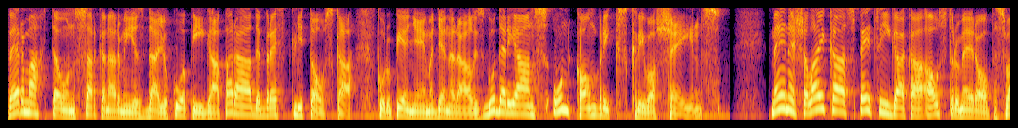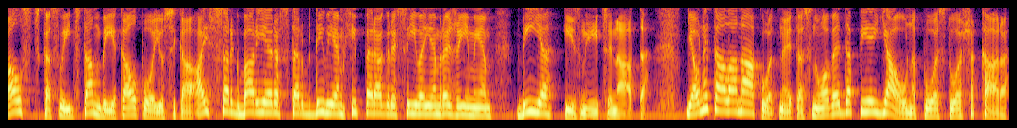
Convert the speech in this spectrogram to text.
Wehrmachta un Sarkanarmijas daļu kopīgā parāde Brest-Litovskā, kuru pieņēma ģenerālis Guderiāns un Kombriks Krivošeins. Mēneša laikā spēcīgākā Austrumēropas valsts, kas līdz tam bija kalpojusi kā aizsarga barjera starp diviem hiperagresīvajiem režīmiem, bija iznīcināta. Jau netālā nākotnē tas noveda pie jauna postoša kara,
